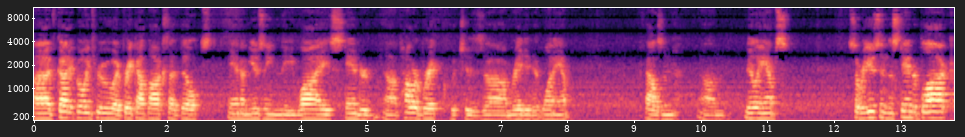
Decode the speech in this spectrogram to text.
I've got it going through a breakout box I built and I'm using the Wyze standard uh, power brick which is um, rated at 1 amp thousand um, milliamps. So we're using the standard block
